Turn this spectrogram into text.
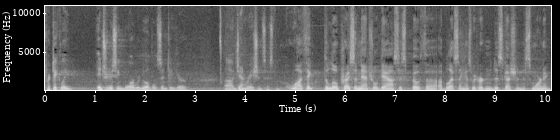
particularly introducing more renewables into your uh, generation system? Well, I think the low price of natural gas is both a, a blessing, as we heard in the discussion this morning.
